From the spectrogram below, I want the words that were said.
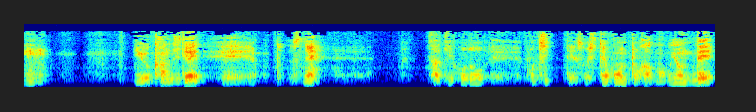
うん。いう感じで、えー、とですね、先ほど、えー、ポチって、そして本とかも読んで、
